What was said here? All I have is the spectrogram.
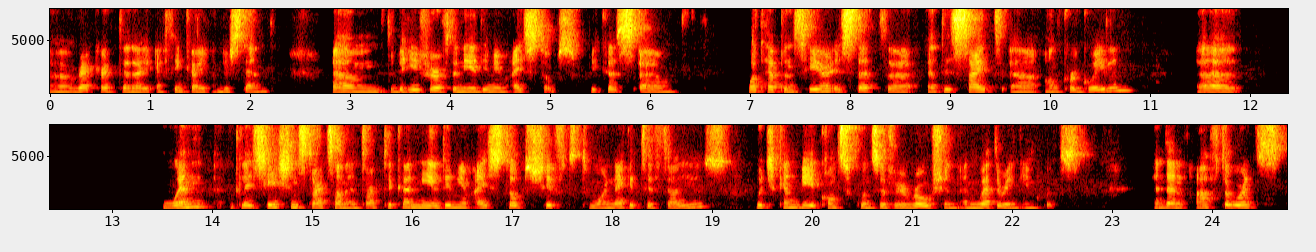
uh, record that I, I, think I understand, um, the behavior of the neodymium isotopes. Because um, what happens here is that uh, at this site uh, on Kerguelen, when glaciation starts on Antarctica, neodymium isotopes shift to more negative values, which can be a consequence of erosion and weathering inputs. And then afterwards,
